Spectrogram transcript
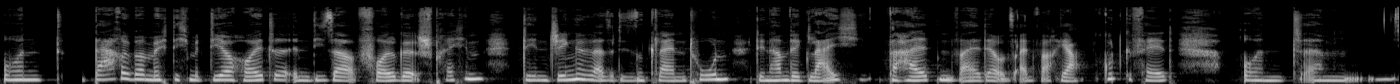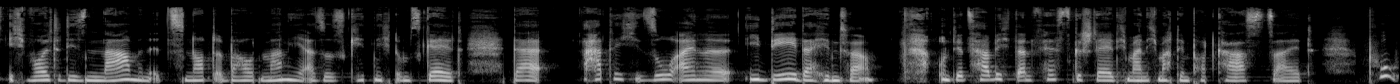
Und darüber möchte ich mit dir heute in dieser Folge sprechen. Den Jingle, also diesen kleinen Ton, den haben wir gleich behalten, weil der uns einfach ja gut gefällt. Und ähm, ich wollte diesen Namen It's not about money, also es geht nicht ums Geld. Da hatte ich so eine Idee dahinter. Und jetzt habe ich dann festgestellt, ich meine, ich mache den Podcast seit puh,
